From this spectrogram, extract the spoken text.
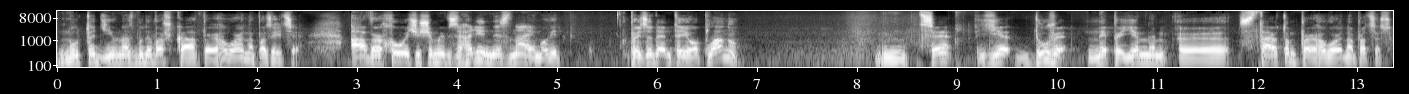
Ну тоді в нас буде важка переговорна позиція. А враховуючи, що ми взагалі не знаємо від президента його плану, це є дуже неприємним е, стартом переговорного процесу.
